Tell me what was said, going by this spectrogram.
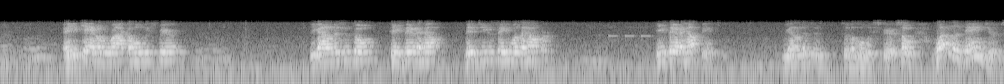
Mm-hmm. And you can't override the Holy Spirit. You got to listen to Him. He's there to help. Didn't Jesus say He was a helper? He's there to help you. We got to listen to the Holy Spirit. So, what are the dangers?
